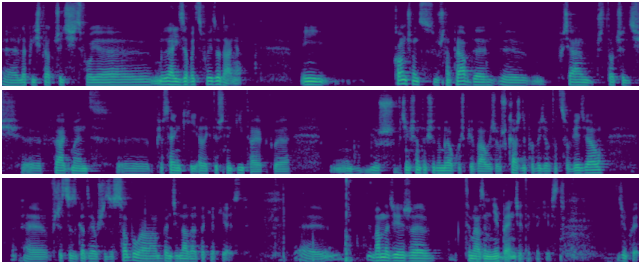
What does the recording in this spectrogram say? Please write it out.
e, lepiej świadczyć swoje, realizować swoje zadania. I kończąc już naprawdę, e, chciałem przytoczyć fragment piosenki Elektrycznych Gitar, które mm, już w 1997 roku śpiewały, że już każdy powiedział to, co wiedział. Wszyscy zgadzają się ze sobą, a będzie nadal tak, jak jest. E, mam nadzieję, że tym razem nie będzie tak, jak jest. Dziękuję.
